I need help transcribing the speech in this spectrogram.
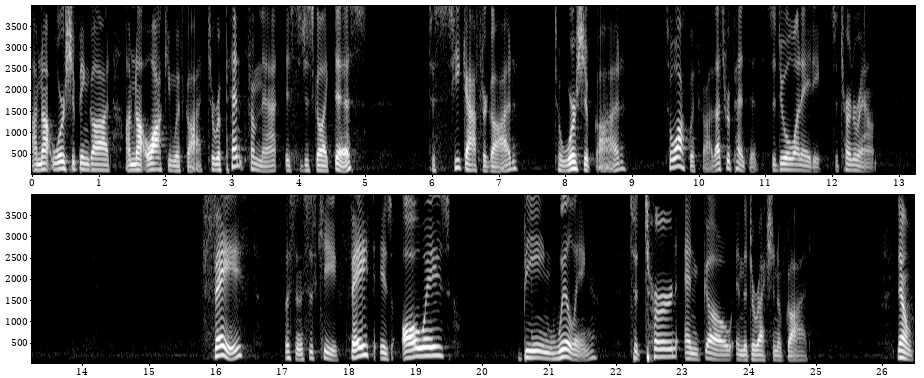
I'm not worshiping God. I'm not walking with God. To repent from that is to just go like this to seek after God, to worship God, to walk with God. That's repentance. It's to do a 180, it's to turn around. Faith, listen, this is key. Faith is always being willing to turn and go in the direction of God. Now,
